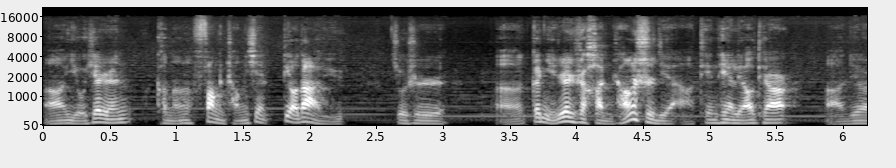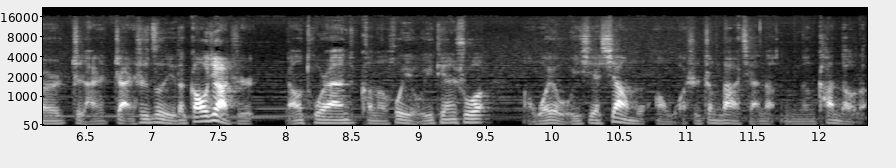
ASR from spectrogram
啊，有些人可能放长线钓大鱼，就是呃跟你认识很长时间啊，天天聊天啊，就是展展示自己的高价值然后突然可能会有一天说啊，我有一些项目啊，我是挣大钱的，你能看到的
